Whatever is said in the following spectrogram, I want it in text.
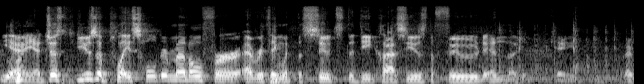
yeah But- yeah just use a placeholder metal for everything with the suits, the D class use the food and the cave. Right,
